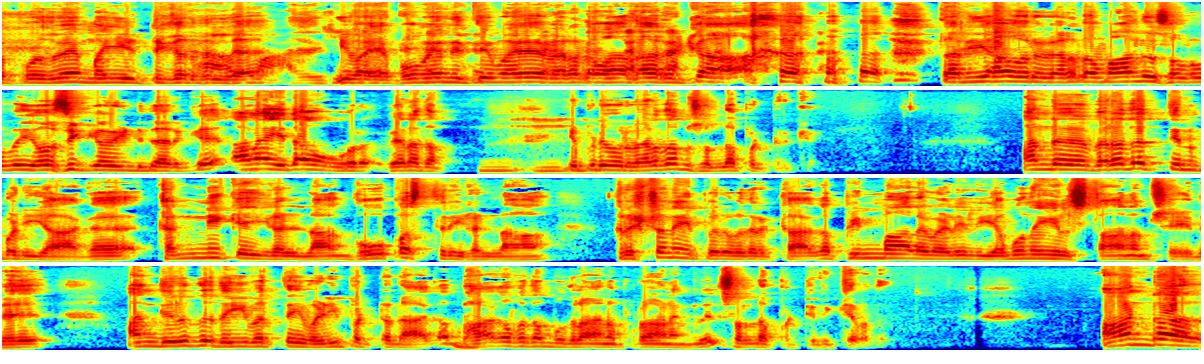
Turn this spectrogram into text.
எப்பொழுதுமே மை இட்டுக்கிறது இல்ல இவ எப்பவுமே நித்தியமாவே விரதமா தான் இருக்கா? தனியா ஒரு விரதமான்னு சொல்றது யோசிக்க வேண்டியதா இருக்கு. ஆனா இதான் ஒரு விரதம். இப்படி ஒரு விரதம் சொல்லப்பட்டிருக்கு. அந்த விரதத்தின்படியாக கன்னிகைகள்லாம் கோபஸ்திரிகள்லாம் கிருஷ்ணனை பெறுவதற்காக பின்மால வேளையில் யமுனையில் ஸ்நானம் செய்து அங்கிருந்த தெய்வத்தை வழிபட்டதாக பாகவதம் முதலான புராணங்களில் சொல்லப்பட்டிருக்கிறது. ஆண்டாள்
